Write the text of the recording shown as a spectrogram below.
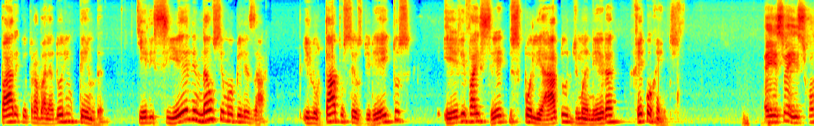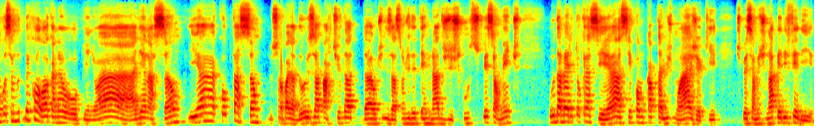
para que o trabalhador entenda que ele, se ele não se mobilizar e lutar por seus direitos, ele vai ser espoliado de maneira recorrente. É isso, é isso. Como você muito bem coloca, né, Opínio, a alienação e a cooptação dos trabalhadores a partir da, da utilização de determinados discursos, especialmente o da meritocracia, é assim como o capitalismo age aqui, especialmente na periferia.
